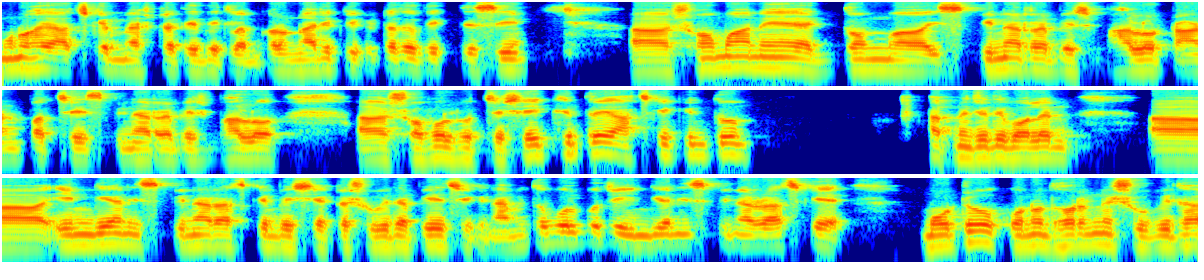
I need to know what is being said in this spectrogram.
মনে হয় আজকের ম্যাচটাতে দেখলাম, কারণ নারী ক্রিকেটটাতে দেখতেছি সমানে একদম স্পিনাররা বেশ ভালো টার্ন পাচ্ছে স্পিনাররা বেশ ভালো সফল হচ্ছে। সেই ক্ষেত্রে আজকে কিন্তু আপনি যদি বলেন ইন্ডিয়ান স্পিনার আজকে বেশি একটা সুবিধা পেয়েছে কিনা, আমি তো বলব যে ইন্ডিয়ান স্পিনার আজকে মোটেও কোনো ধরনের সুবিধা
